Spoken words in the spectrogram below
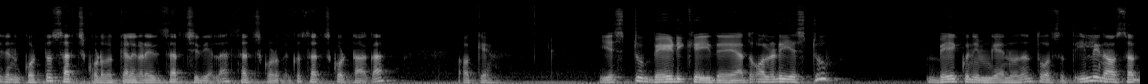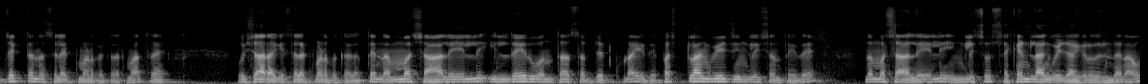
ಇದನ್ನು ಕೊಟ್ಟು ಸರ್ಚ್ ಕೊಡಬೇಕು. ಕೆಳಗಡೆ ಸರ್ಚ್ ಇದೆಯಲ್ಲ ಸರ್ಚ್ ಕೊಡಬೇಕು. ಸರ್ಚ್ ಕೊಟ್ಟಾಗ ಓಕೆ ಎಷ್ಟು ಬೇಡಿಕೆ ಇದೆ, ಅದು ಆಲ್ರೆಡಿ ಎಷ್ಟು ಬೇಕು ನಿಮಗೆ ಅನ್ನೋದನ್ನು ತೋರಿಸುತ್ತೆ. ಇಲ್ಲಿ ನಾವು ಸಬ್ಜೆಕ್ಟನ್ನು ಸೆಲೆಕ್ಟ್ ಮಾಡಬೇಕಾದ್ರೆ ಮಾತ್ರ ಹುಷಾರಾಗಿ ಸೆಲೆಕ್ಟ್ ಮಾಡಬೇಕಾಗತ್ತೆ. ನಮ್ಮ ಶಾಲೆಯಲ್ಲಿ ಇಲ್ಲದೇ ಇರುವಂಥ ಸಬ್ಜೆಕ್ಟ್ ಕೂಡ ಇದೆ. ಫಸ್ಟ್ ಲ್ಯಾಂಗ್ವೇಜ್ ಇಂಗ್ಲೀಷ್ ಅಂತ ಇದೆ. ನಮ್ಮ ಶಾಲೆಯಲ್ಲಿ ಇಂಗ್ಲೀಷು ಸೆಕೆಂಡ್ ಲ್ಯಾಂಗ್ವೇಜ್ ಆಗಿರೋದ್ರಿಂದ ನಾವು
